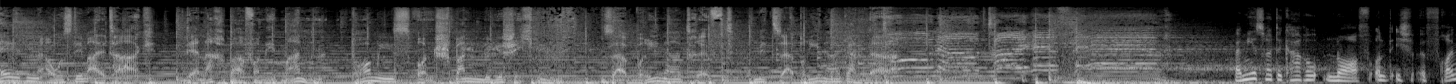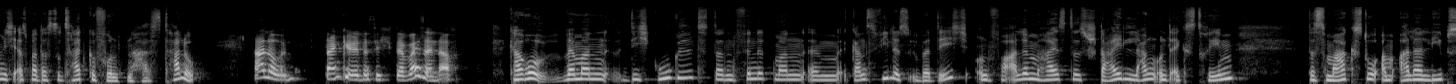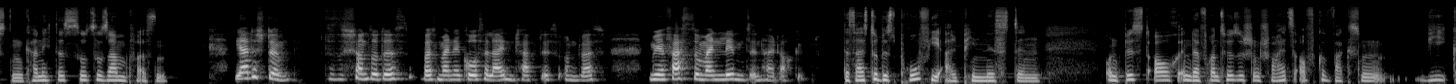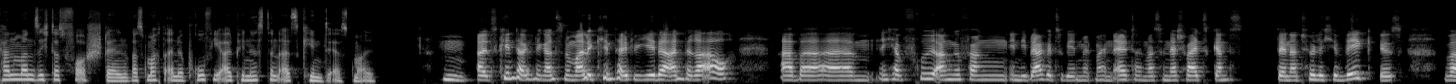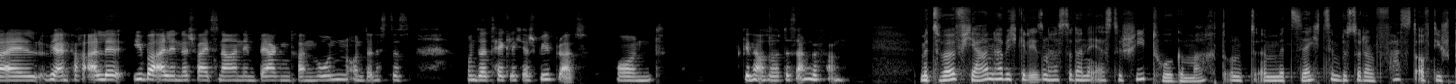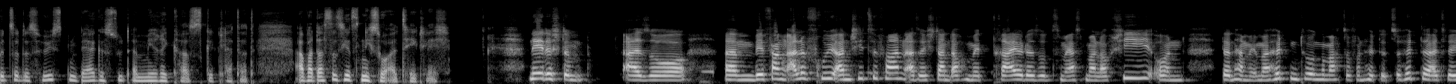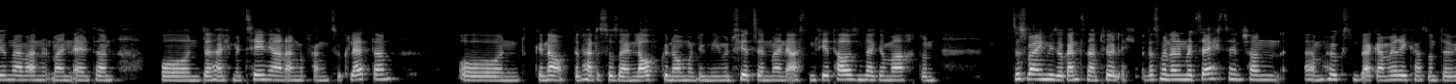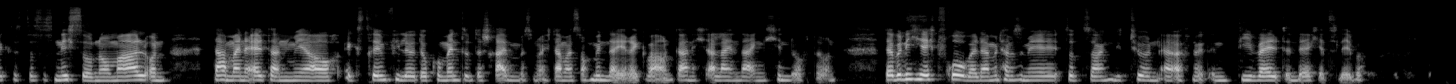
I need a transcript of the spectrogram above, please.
Helden aus dem Alltag. Der Nachbar von nebenan. Promis und spannende Geschichten. Sabrina trifft mit Sabrina Gander. Bei mir ist heute Caro North und ich freue mich erstmal, dass du Zeit gefunden hast. Hallo. Hallo, danke, dass ich dabei sein darf. Caro, wenn man dich googelt, dann findet man ähm, ganz vieles über dich und vor allem heißt es steil, lang und extrem. Das magst du am allerliebsten. Kann ich das so zusammenfassen? Ja, das stimmt. Das ist schon so das, was meine große Leidenschaft ist und was mir fast so meinen Lebensinhalt auch gibt. Das heißt, du bist Profi-Alpinistin und bist auch in der französischen Schweiz aufgewachsen. Wie kann man sich das vorstellen? Was macht eine Profi-Alpinistin als Kind erstmal? Hm, als Kind habe ich eine ganz normale Kindheit wie jeder andere auch. Aber ähm, ich habe früh angefangen, in die Berge zu gehen mit meinen Eltern, was in der Schweiz ganz der natürliche Weg ist, weil wir einfach alle überall in der Schweiz nah an den Bergen dran wohnen und dann ist das unser täglicher Spielplatz. Und genau so hat das angefangen. Mit zwölf Jahren habe ich gelesen, hast du deine erste Skitour gemacht und äh, mit 16 bist du dann fast auf die Spitze des höchsten Berges Südamerikas geklettert. Aber das ist jetzt nicht so alltäglich. Nee, das stimmt. Also ähm, wir fangen alle früh an, Ski zu fahren. Also ich stand auch mit drei oder so zum ersten Mal auf Ski und dann haben wir immer Hüttentouren gemacht, so von Hütte zu Hütte, als wir jünger waren mit meinen Eltern. Und dann habe ich mit zehn Jahren angefangen zu klettern. Und genau, dann hat es so seinen Lauf genommen und irgendwie mit 14 meine ersten 4000er gemacht und das war irgendwie so ganz natürlich. Dass man dann mit 16 schon am höchsten Berg Amerikas unterwegs ist, das ist nicht so normal. Und da haben meine Eltern mir auch extrem viele Dokumente unterschreiben müssen, weil ich damals noch minderjährig war und gar nicht allein da eigentlich hin durfte. Und da bin ich echt froh, weil damit haben sie mir sozusagen die Türen eröffnet in die Welt, in der ich jetzt lebe.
